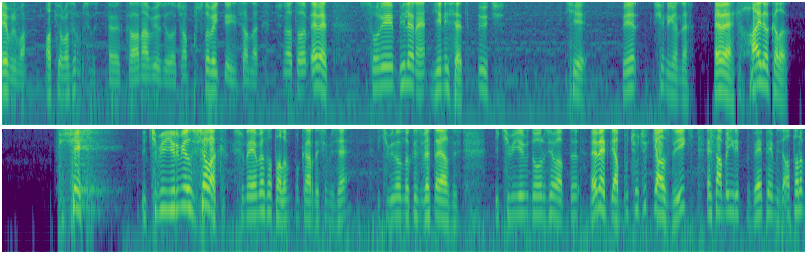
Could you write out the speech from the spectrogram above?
Everyone. Atıyorum hazır mısınız? Evet Kaan abi yazıyorlar. Şu an pusuda bekliyor insanlar. Şunu atalım. Evet. Soruyu bilene yeni set. 3 2 1 Şimdi gönder. Evet. Haydi bakalım. Fişek. 2020 yazışa bak. Şuna yemet atalım bu kardeşimize. 2019 beta yazmış. 2020 doğru cevaptı. Evet ya bu çocuk yazdı ilk. Hesaba girip VP'mizi atalım.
